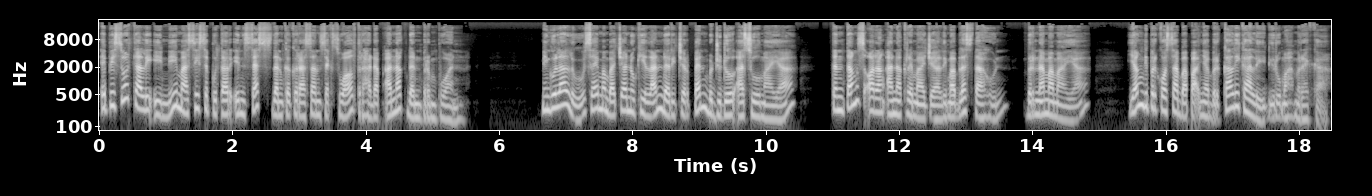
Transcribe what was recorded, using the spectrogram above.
Episode kali ini masih seputar incest dan kekerasan seksual terhadap anak dan perempuan. Minggu lalu saya membaca nukilan dari cerpen berjudul Asul Maya tentang seorang anak remaja 15 tahun bernama Maya yang diperkosa bapaknya berkali-kali di rumah mereka.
